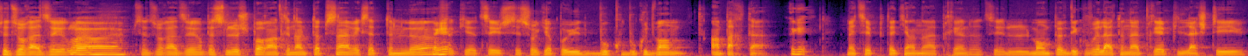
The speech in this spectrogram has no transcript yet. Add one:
C'est dur à dire, là. Ouais. C'est dur à dire parce que là, je suis pas rentré dans le top 100 avec cette tune là Ok. Fait que, tu sais, c'est sûr qu'il n'y a pas eu beaucoup, beaucoup de ventes en partant. Ok. Mais tu sais, peut-être qu'il y en a après, là. Tu sais, le monde peut découvrir la tune après puis l'acheter.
